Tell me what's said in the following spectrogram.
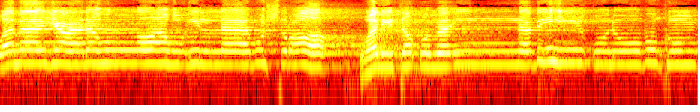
وما جعله الله إلا بشرى ولتطمئن به قلوبكم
